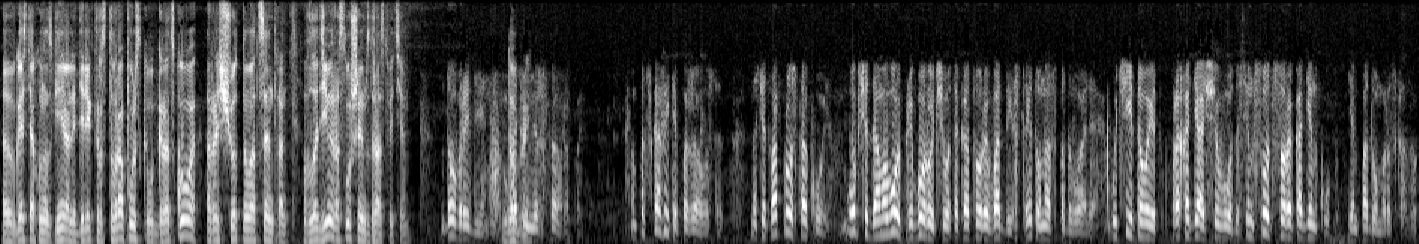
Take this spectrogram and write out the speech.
э, в гостях у нас генеральный директор Ставропольского городского расчетного центра. Владимира, слушаем, здравствуйте. Добрый день. Добрый. Владимир Ставрополь. Ну, подскажите, пожалуйста, значит, вопрос такой. Общедомовой прибор учета, который воды стоит у нас в подвале, учитывает проходящую воду 741 куб, я по дому рассказываю.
